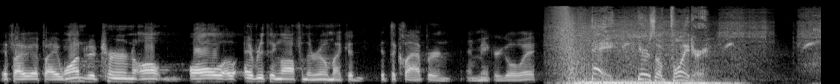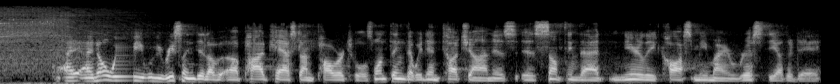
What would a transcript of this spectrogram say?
if I if I wanted to turn all all everything off in the room, I could hit the clapper and, and make her go away. Hey, here's a pointer. I, I know we, we recently did a, a, podcast on power tools. One thing that we didn't touch on is is something that nearly cost me my wrist the other day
